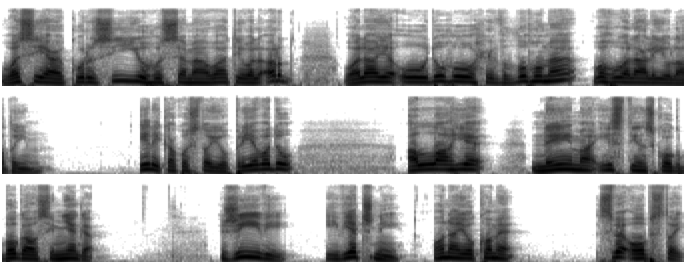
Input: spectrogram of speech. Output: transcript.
وسع كرسيه السماوات والأرض ولا يؤوده حفظهما وهو العلي العظيم Ili kako stoji u prijevodu, Allah je nema istinskog Boga osim njega. Živi i vječni onaj o kome sve obstoji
